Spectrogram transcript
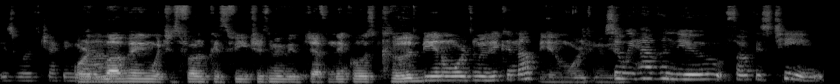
is worth checking Or out. Loving, which is Focus Features movie with Jeff Nichols, could be an awards movie, could not be an awards movie. So we have the new Focus team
